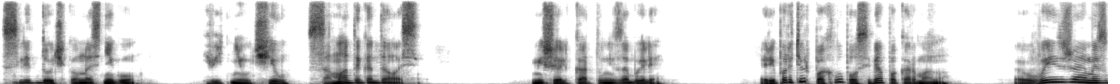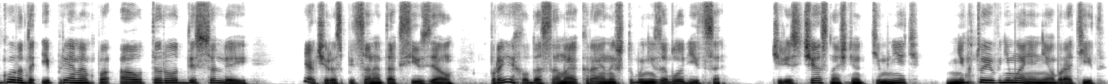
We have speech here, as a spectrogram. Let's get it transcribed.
следочков на снегу. Ведь не учил, сама догадалась. «Мишель, карту не забыли?» Репортер похлопал себя по карману. «Выезжаем из города и прямо по Аутеро де Солей. Я вчера специально такси взял, проехал до самой окраины, чтобы не заблудиться. Через час начнет темнеть, никто и внимания не обратит».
